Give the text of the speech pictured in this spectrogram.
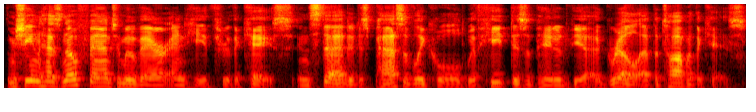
The machine has no fan to move air and heat through the case. Instead, it is passively cooled with heat dissipated via a grill at the top of the case.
